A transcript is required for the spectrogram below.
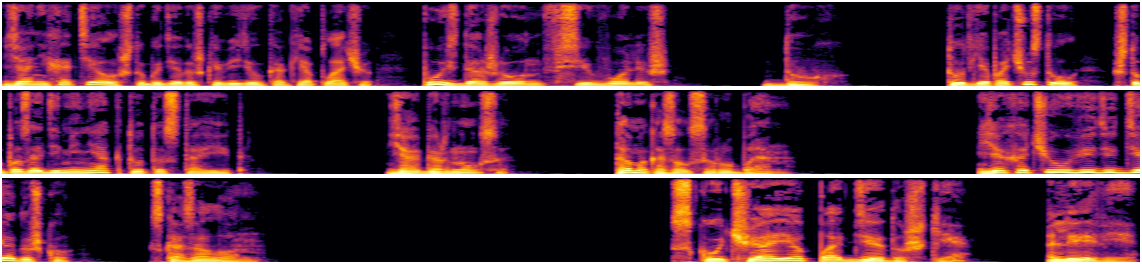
Я не хотел, чтобы дедушка видел, как я плачу, пусть даже он всего лишь дух. Тут я почувствовал, что позади меня кто-то стоит. Я обернулся. Там оказался Рубен. «Я хочу увидеть дедушку», — сказал он. Скучая по дедушке. Леви.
